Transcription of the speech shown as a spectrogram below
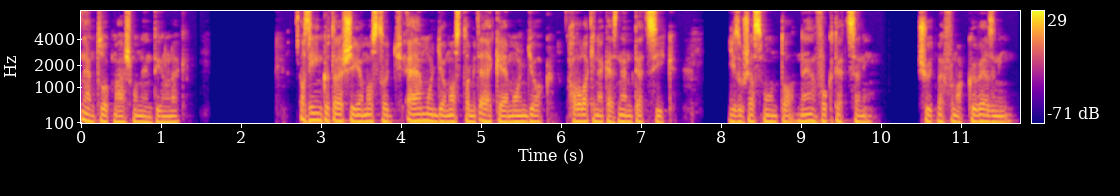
Nem tudok más mondani tényleg. Az én kötelességem az, hogy elmondjam azt, amit el kell mondjak. Ha valakinek ez nem tetszik, Jézus azt mondta, nem fog tetszeni, sőt meg fognak kövezni,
